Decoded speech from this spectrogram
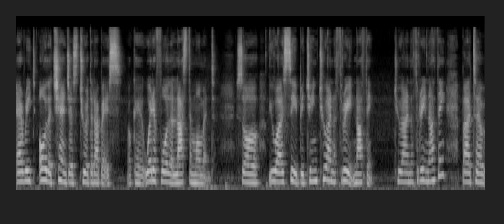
every all the changes to a database okay? Wait for the last moment. So you will see between 2 and 3 nothing. 2 and 3 nothing but uh,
